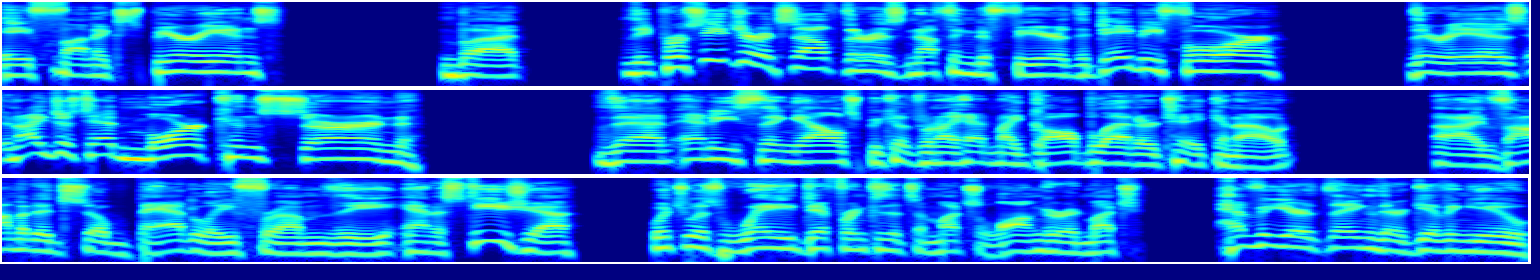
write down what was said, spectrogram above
a fun experience, but the procedure itself, there is nothing to fear. The day before, there is. And I just had more concern than anything else because when I had my gallbladder taken out, I vomited so badly from the anesthesia, which was way different because it's a much longer and much heavier thing they're giving you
